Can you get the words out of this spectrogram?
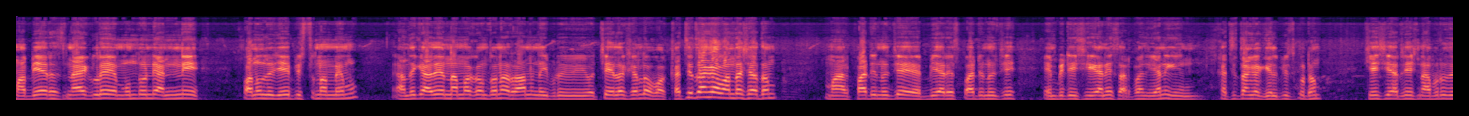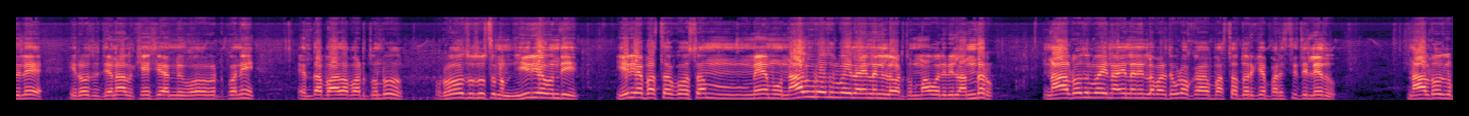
మా బీఆర్ఎస్ నాయకులే ముందుండి అన్ని పనులు చేపిస్తున్నాం మేము. అందుకే అదే నమ్మకంతోన రానున్న ఇప్పుడు వచ్చే ఎలక్షన్లో ఖచ్చితంగా వంద శాతం మా పార్టీ నుంచే బీఆర్ఎస్ పార్టీ నుంచి ఎంపీటీసీ కానీ సర్పంచ్ కానీ ఖచ్చితంగా గెలిపించుకుంటాం. కేసీఆర్ చేసిన అభివృద్ధిలే ఈరోజు జనాలు కేసీఆర్ని పోగొట్టుకొని ఎంత బాధపడుతుండ్రు. రోజు చూస్తున్నాం. యూరియా ఉంది. యూరియా బస్తా కోసం మేము నాలుగు రోజులు పోయి లైన్లో నిలబడుతున్నాం మా వాళ్ళు వీళ్ళందరూ. నాలుగు రోజులు పోయి లైన్లో నిలబడితే కూడా ఒక బస్తా దొరికే పరిస్థితి లేదు. నాలుగు రోజులు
